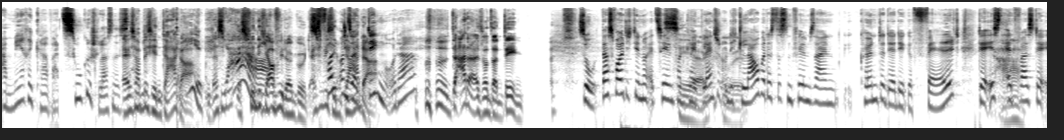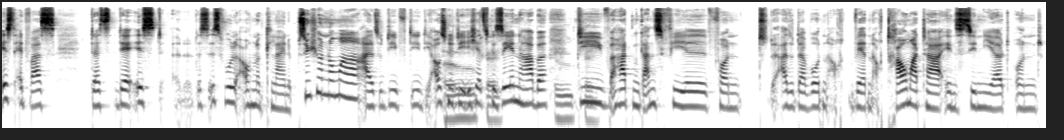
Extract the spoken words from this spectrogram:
Amerika war zugeschlossen. Das Er ist ein bisschen Dada. Geil. Und das- ja. das finde ich auch wieder gut. Das ist voll unser Dada. Ding, oder? Dada ist unser Ding. So, das wollte ich dir nur erzählen von Sehr Kate Blanchett und ich cool. glaube, dass das ein Film sein könnte, der dir gefällt. Der ist etwas, der ist etwas, das, der ist, das ist wohl auch eine kleine Psychonummer. Also die, die, die Ausschnitte, die ich jetzt Okay. gesehen habe, Okay. die hatten ganz viel von also da wurden auch, werden auch Traumata inszeniert und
